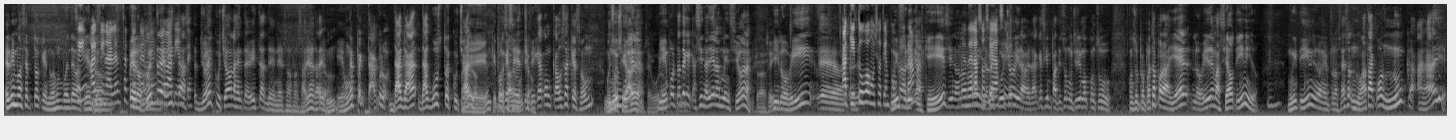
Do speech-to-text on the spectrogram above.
él mismo aceptó que no es un buen Sí, debatiente. al final aceptó Pero que tú no es entrevistas, yo he escuchado las entrevistas de Nelson Rosario en radio Mm. y es un espectáculo, da, da gusto escucharlo, Sí, un tipo que porque se mucho. identifica con causas que son Muy muy, sociales, buenas, seguro. bien importantes que casi nadie las menciona. Y lo vi... eh, Aquí eh, tuvo mucho tiempo un programa. Aquí, sí, no, no, Desde no, la yo lo escucho civil. y la verdad que simpatizo muchísimo con su con su propuesta, pero ayer lo vi demasiado tímido, muy tímido en el proceso, no atacó nunca a nadie.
